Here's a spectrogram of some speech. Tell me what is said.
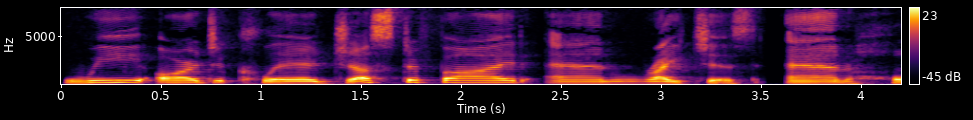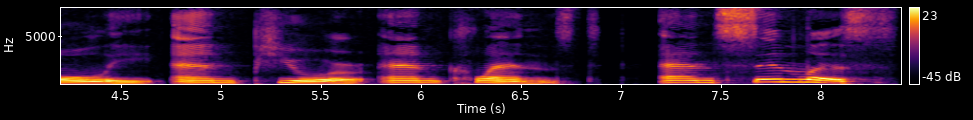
we are declared justified and righteous and holy and pure and cleansed and sinless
